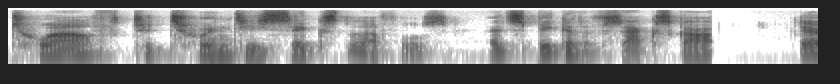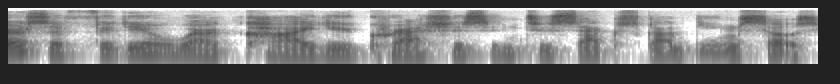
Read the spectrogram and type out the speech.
12 to 26 levels. And speaking of Zack Scott, there's a video where Caillou crashes into Zack Scott game cells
